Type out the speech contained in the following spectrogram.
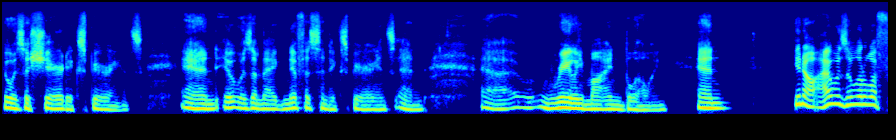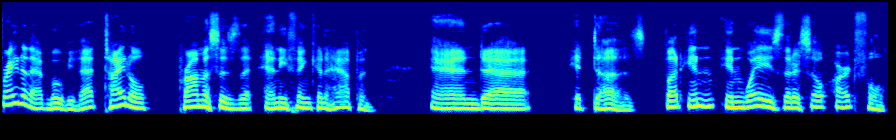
it was a shared experience and it was a magnificent experience and uh, really mind-blowing and you know i was a little afraid of that movie that title promises that anything can happen and uh, it does but in in ways that are so artful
